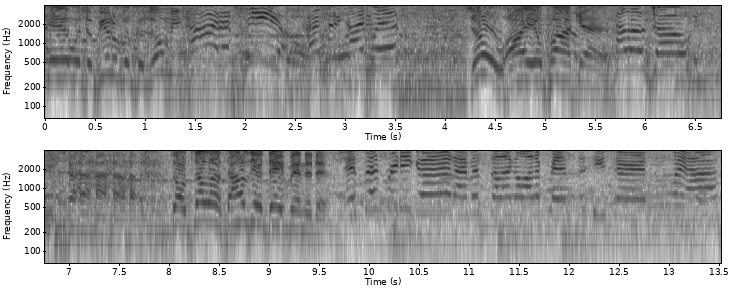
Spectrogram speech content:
out here with the beautiful Kazumi. Hi, that's me. I'm, I'm with. Joe, RAO Podcast. Hello, Joe. so tell us, how's your day been today? It's been pretty good. I've been selling a lot of prints and t-shirts. This is my ass.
